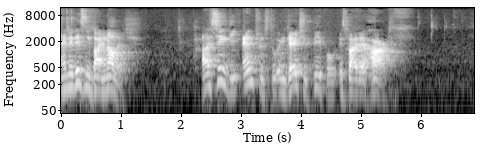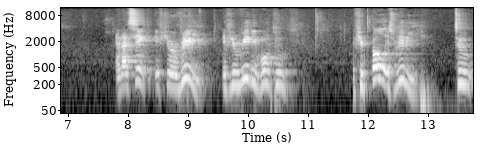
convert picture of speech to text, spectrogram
and it isn't by knowledge. I think the entrance to engaging people is by their heart. And I think if you're really, if you really want to, if your goal is really to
